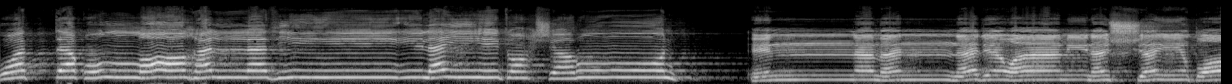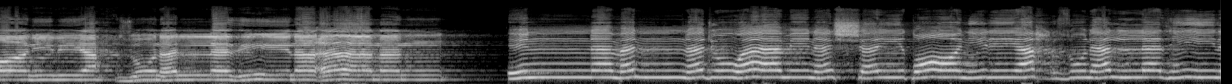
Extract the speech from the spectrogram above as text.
واتقوا الله الذي إليه تحشرون. إنما النجوى من الشيطان ليحزن الذين آمنوا. إنما النجوى من الشيطان ليحزن الذين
